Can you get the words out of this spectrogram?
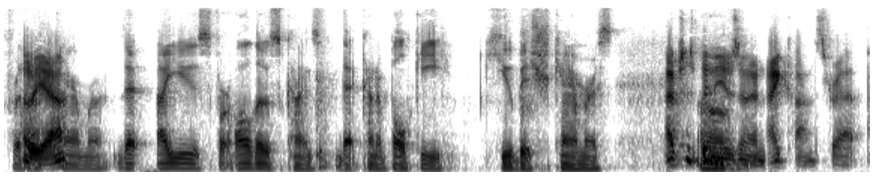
for oh, that oh, yeah? camera that I use for all those kinds of that kind of bulky cubish cameras. I've just been um, using a Nikon strap.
